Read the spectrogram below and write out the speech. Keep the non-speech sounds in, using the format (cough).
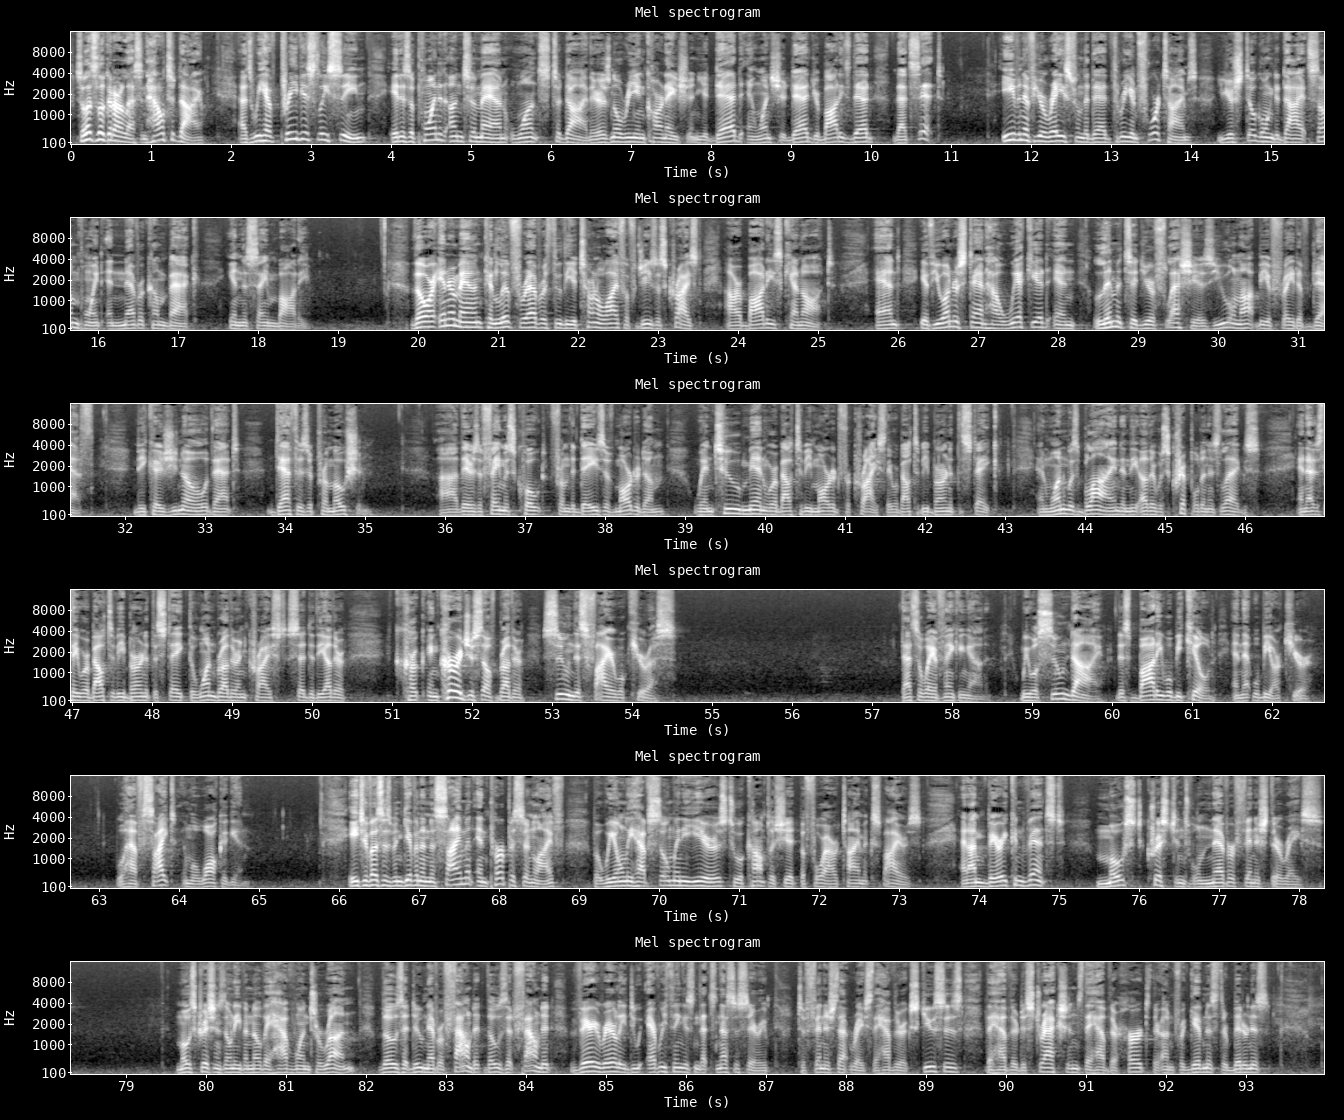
So, let's look at our lesson how to die. As we have previously seen, it is appointed unto man once to die. There is no reincarnation. You're dead, and once you're dead, your body's dead. That's it. Even if you're raised from the dead three and four times, you're still going to die at some point and never come back in the same body. Though our inner man can live forever through the eternal life of Jesus Christ, our bodies cannot. And if you understand how wicked and limited your flesh is, you will not be afraid of death because you know that death is a promotion. Uh, there's a famous quote from the days of martyrdom when two men were about to be martyred for Christ. They were about to be burned at the stake. And one was blind and the other was crippled in his legs. And as they were about to be burned at the stake, the one brother in Christ said to the other, Encourage yourself, brother. Soon this fire will cure us. That's a way of thinking about it. We will soon die. This body will be killed, and that will be our cure. We'll have sight and we'll walk again. Each of us has been given an assignment and purpose in life, but we only have so many years to accomplish it before our time expires. And I'm very convinced most Christians will never finish their race. Most Christians don't even know they have one to run. Those that do never found it. Those that found it very rarely do everything that's necessary to finish that race. They have their excuses, they have their distractions, they have their hurt, their unforgiveness, their bitterness.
